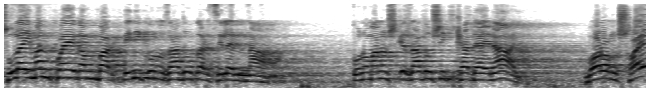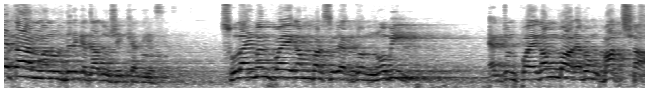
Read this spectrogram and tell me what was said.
সুলাইমান পয়েগাম্বার, তিনি কোনো জাদুকার ছিলেন না। কোনো মানুষকে জাদু শিক্ষা দেয় নাই, বরং শয়তান মানুষদেরকে জাদু শিক্ষা দিয়েছে। সুলাইমান পয়েগাম্বার ছিল একজন নবী, একজন পয়গাম্বার এবং বাদশাহ।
